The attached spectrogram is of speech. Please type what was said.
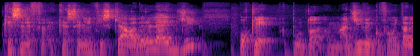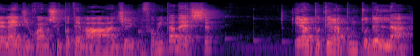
che se ne, che se ne infischiava delle leggi o che appunto agiva in conformità alle leggi quando si poteva agire in conformità ad esse. Era il potere appunto della,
